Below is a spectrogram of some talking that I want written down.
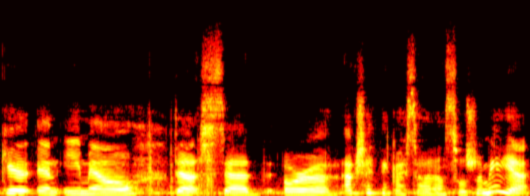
get an email that said, or uh, actually I think I saw it on social media,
